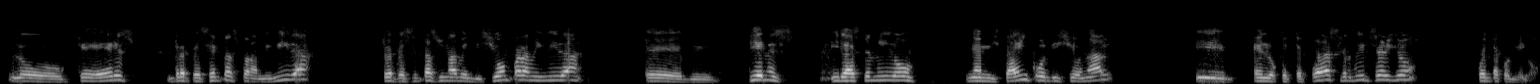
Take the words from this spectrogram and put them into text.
lo que eres representas para mi vida, representas una bendición para mi vida, eh, tienes y has tenido mi amistad incondicional y en lo que te pueda servir, Sergio, cuenta conmigo.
